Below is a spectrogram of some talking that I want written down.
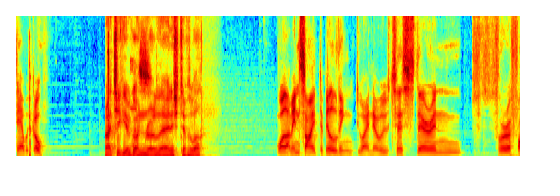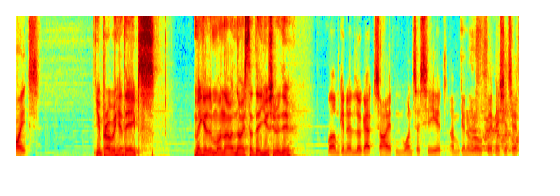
There we go. Right, Cheeky, you go ahead and roll the initiative as well. Well, I'm inside the building. Do I notice they're in for a fight? You probably hear the apes make a little more no- noise than they usually do. Well, I'm gonna look outside, and once I see it, I'm gonna roll for initiative.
